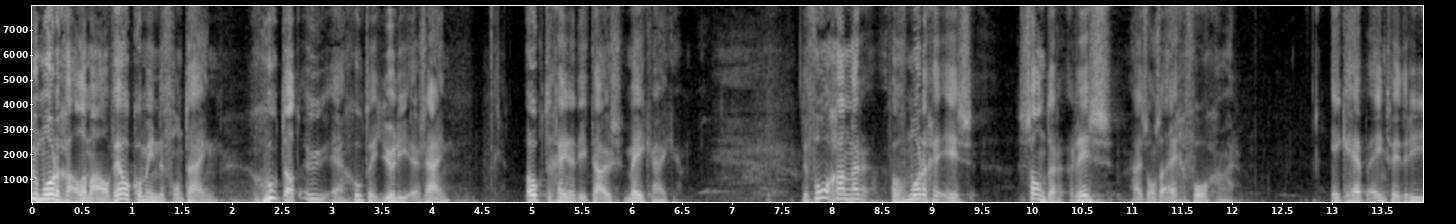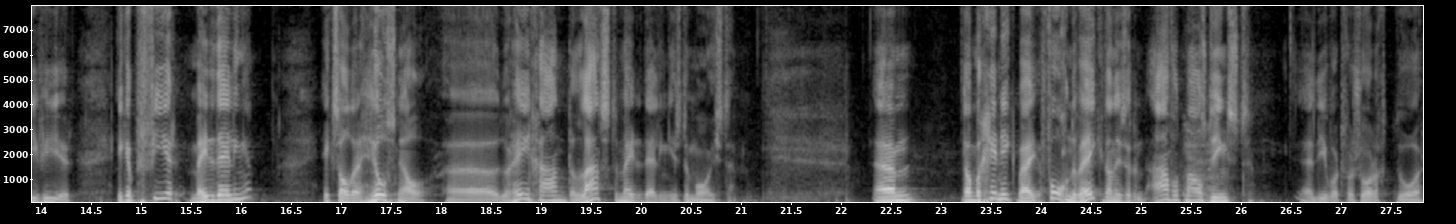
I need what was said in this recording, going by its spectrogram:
Goedemorgen allemaal, welkom in de fontein. Goed dat u en goed dat jullie er zijn. Ook degenen die thuis meekijken. De voorganger van vanmorgen is Sander Ris. Hij is onze eigen voorganger. Ik heb 1, 2, 3, 4. Ik heb vier mededelingen. Ik zal er heel snel uh, doorheen gaan. De laatste mededeling is de mooiste. Um, dan begin ik bij volgende week. Dan is er een avondmaalsdienst. En die wordt verzorgd door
